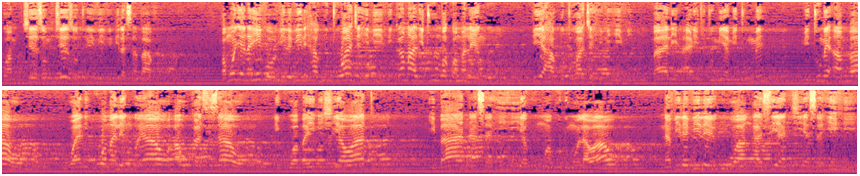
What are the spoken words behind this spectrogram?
kwa mchezo mchezo tu hivi hivi bila sababu. Pamoja na hivyo vile vile hakutuacha hivi hivi. Kama alituumba kwa malengo pia hakutuacha hivi hivi. Bali alitutumia mitume mitume ambao walikuwa malengo yao au kazi zao ni kuwabainishia watu ibada sahihi ya kumwabudu Mola wao na vile vile kuwaangazia njia sahihi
